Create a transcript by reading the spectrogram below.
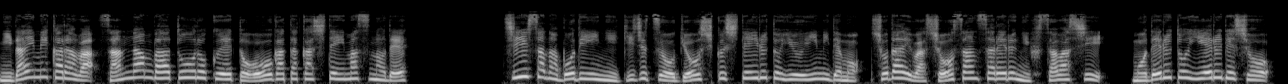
2代目からは3ナンバー登録へと大型化していますので、小さなボディに技術を凝縮しているという意味でも初代は称賛されるにふさわしいモデルと言えるでしょう。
